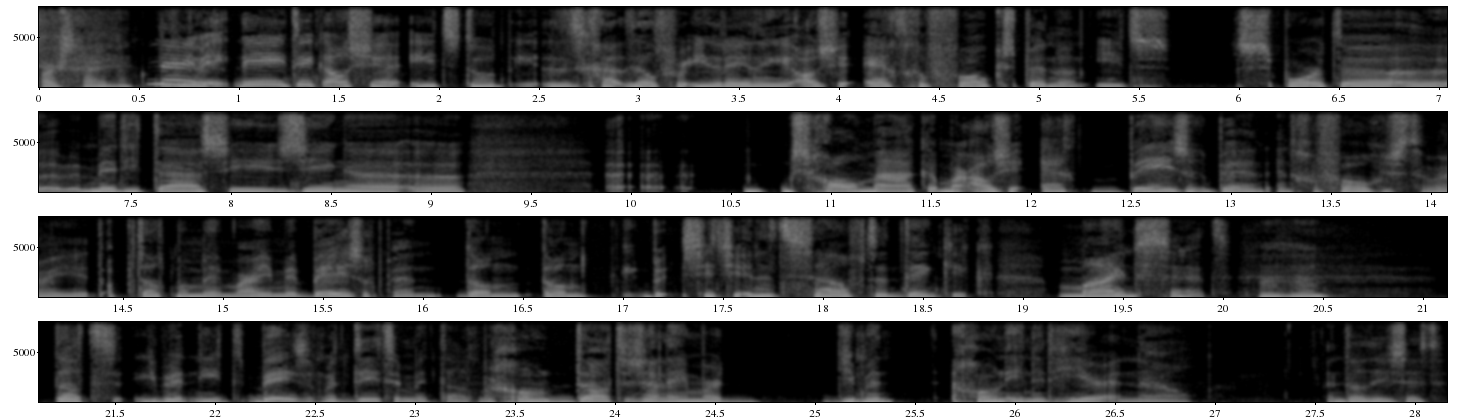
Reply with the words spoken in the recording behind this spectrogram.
Waarschijnlijk. Nee, ik, nee, ik denk als je iets doet... Het geldt voor iedereen. Als je echt gefocust bent op iets... Sporten, uh, meditatie, zingen... Uh, schoonmaken. Maar als je echt bezig bent en gefocust waar je op dat moment waar je mee bezig bent, dan, dan zit je in hetzelfde, denk ik, mindset. Mhm. Dat je bent niet bezig met dit en met dat, maar gewoon dat. Dus alleen maar, je bent gewoon in het hier en nou. En dat is het.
